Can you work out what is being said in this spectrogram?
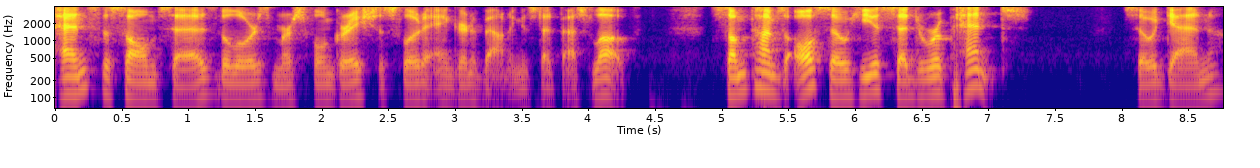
Hence, the psalm says, The Lord is merciful and gracious, slow to anger and abounding in steadfast love. Sometimes also he is said to repent. So again,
